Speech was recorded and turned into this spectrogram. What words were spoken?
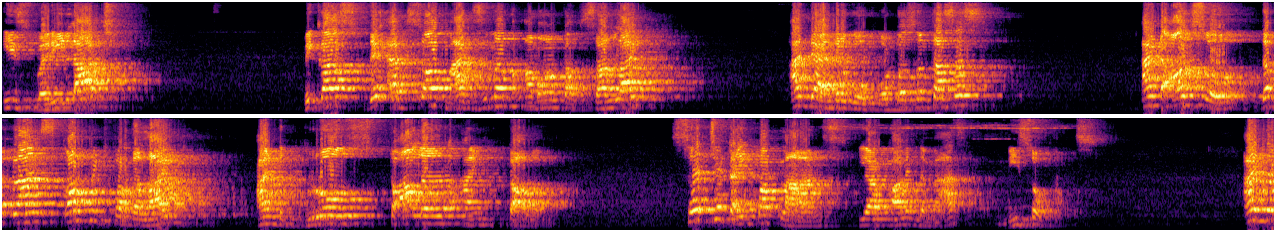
is very large because they absorb maximum amount of sunlight and they undergo photosynthesis and also the plants compete for the light and grows taller and taller. Such a type of plants we are calling them as mesophytes. And the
